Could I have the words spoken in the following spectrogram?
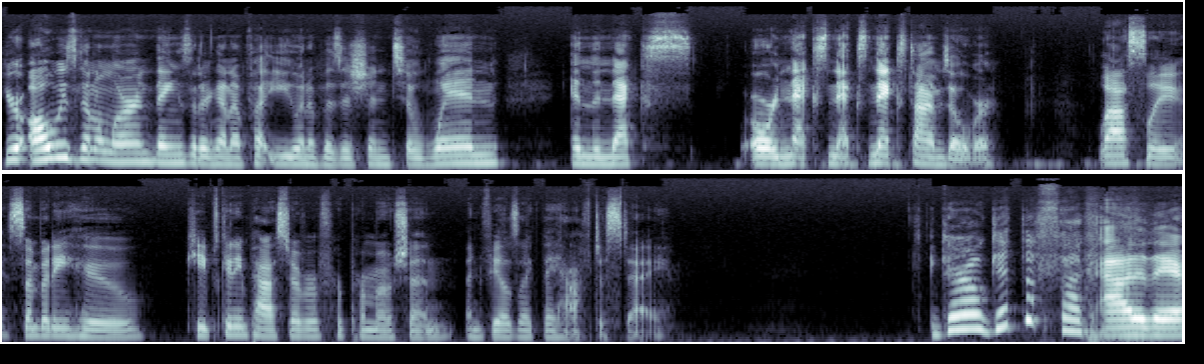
You're always going to learn things that are going to put you in a position to win in the next or next, next, next time's over. Lastly, somebody who keeps getting passed over for promotion and feels like they have to stay. Girl, get the fuck out of there.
